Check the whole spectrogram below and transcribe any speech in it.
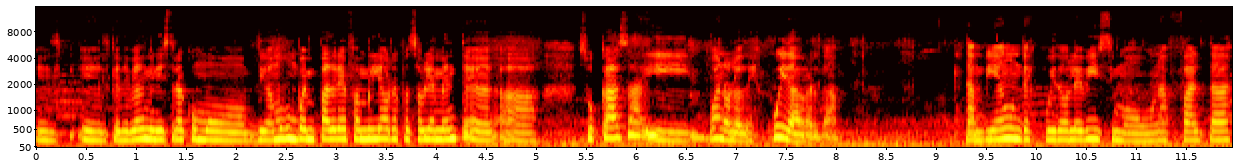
el, que debe administrar como, digamos, un buen padre de familia o responsablemente a su casa y, bueno, lo descuida, ¿verdad? También un descuido levísimo, una falta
